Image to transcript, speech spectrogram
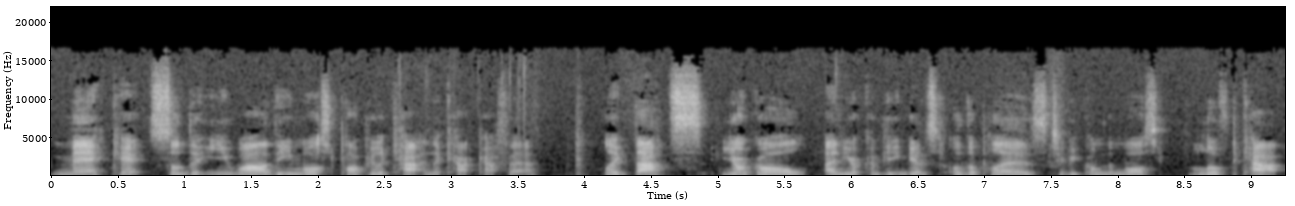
make it so that you are the most popular cat in the cat cafe. Like that's your goal, and you're competing against other players to become the most loved cat.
